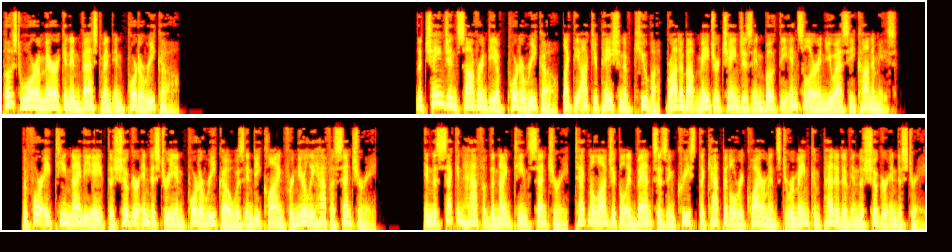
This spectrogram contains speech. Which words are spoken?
Post-war American investment in Puerto Rico The change in sovereignty of Puerto Rico, like the occupation of Cuba, brought about major changes in both the insular and U.S. economies. Before 1898 the sugar industry in Puerto Rico was in decline for nearly half a century. In the second half of the 19th century, technological advances increased the capital requirements to remain competitive in the sugar industry.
